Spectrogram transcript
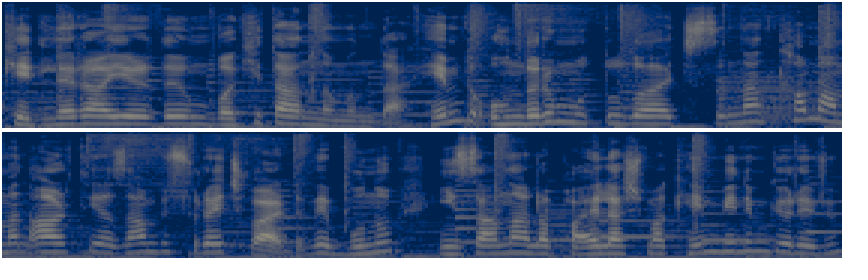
kedilere ayırdığım vakit anlamında hem de onların mutluluğu açısından tamamen artı yazan bir süreç vardı ve bunu insanlarla paylaşmak hem benim görevim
